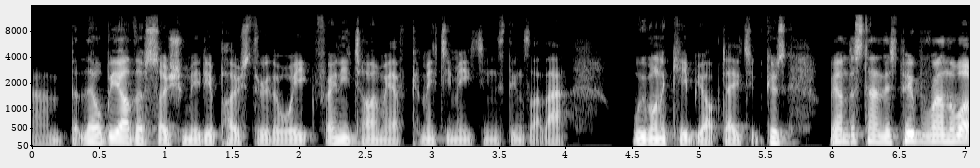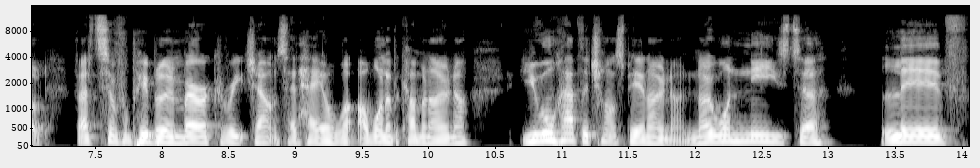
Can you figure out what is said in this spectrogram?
Um, but there'll be other social media posts through the week for any time we have committee meetings, things like that. We want to keep you updated because we understand there's people around the world. I've had several people in America reach out and said, Hey, I want to become an owner. You will have the chance to be an owner. No one needs to live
